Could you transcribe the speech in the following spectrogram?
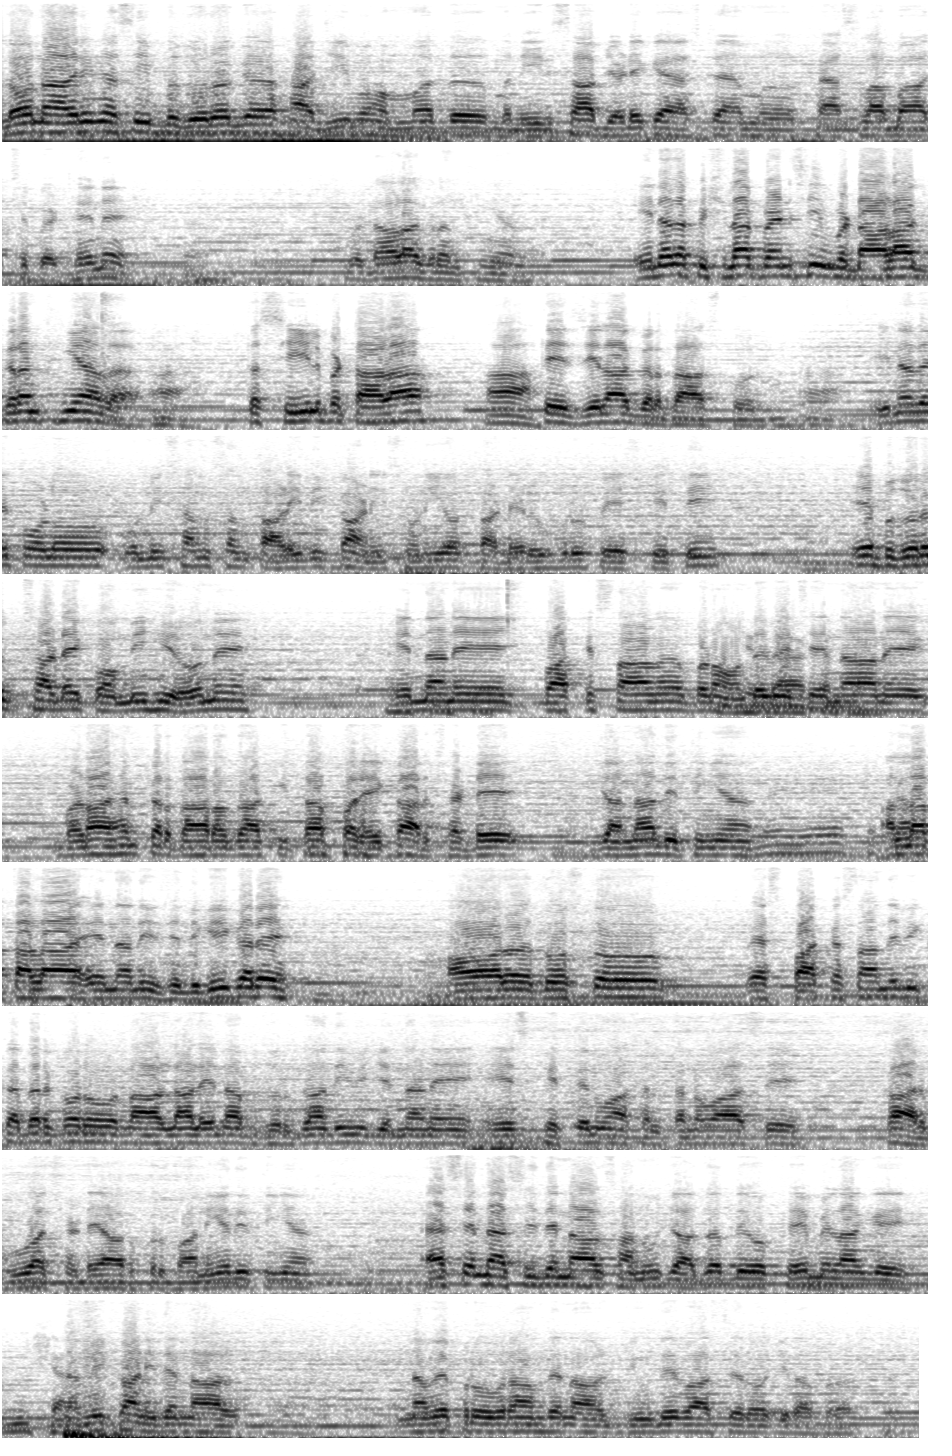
ਲੋ ਨਾਜ਼ਰੀਨ ਅਸੀਂ ਬਜ਼ੁਰਗ ਹਾਜੀ ਮੁਹੰਮਦ ਮਨੀਰ ਸਾਹਿਬ ਜਿਹੜੇ ਕਿ ਇਸ ਟਾਈਮ ਫੈਸਲਾਬਾਦ 'ਚ ਬੈਠੇ ਨੇ ਵਡਾਲਾ ਗ੍ਰੰਥੀਆਂ ਦਾ। ਇਹਨਾਂ ਦਾ ਪਿਛਲਾ ਪਿੰਡ ਸੀ ਵਡਾਲਾ ਗ੍ਰੰਥੀਆਂ ਦਾ। ਤਹਿਸੀਲ ਬਟਾਲਾ। ਤੇ ਜ਼ਿਲ੍ਹਾ ਗੁਰਦਾਸਪੁਰ। ਇਹਨਾਂ ਦੇ ਕੋਲੋਂ 1947 ਦੀ ਕਹਾਣੀ ਸੁਣੀ ਔਰ ਤੁਹਾਡੇ ਰੂਬਰੂ ਪੇਸ਼ ਕੀਤੀ ਇਹ ਬਜ਼ੁਰਗ ਸਾਡੇ ਕੌਮੀ ਹੀਰੋ ਨੇ ਇਹਨਾਂ ਨੇ ਪਾਕਿਸਤਾਨ ਬਣਾਉਣ ਦੇ ਵਿੱਚ ਇਹਨਾਂ ਨੇ ਬੜਾ ਅਹਿਮ ਕਿਰਦਾਰ ਅਦਾ ਕੀਤਾ ਭਰੇ ਘਰ ਛੱਡੇ ਜਾਨਾਂ ਦਿੱਤੀਆਂ ਅੱਲਾਹ ਤਾਲਾ ਇਹਨਾਂ ਦੀ ਜ਼ਿੰਦਗੀ ਕਰੇ ਔਰ ਦੋਸਤੋ ਇਸ ਪਾਕਿਸਤਾਨ ਦੀ ਵੀ ਕਦਰ ਕਰੋ ਨਾਲ ਨਾਲ ਇਹਨਾਂ ਬਜ਼ੁਰਗਾਂ ਦੀ ਵੀ ਜਿਨ੍ਹਾਂ ਨੇ ਇਸ ਖੇਤੇ ਨੂੰ ਹਾਸਲ ਕਰਨ ਵਾਸਤੇ ਘਰ ਬੂਆ ਛੱਡਿਆ ਔਰ ਕੁਰਬਾਨੀਆਂ ਦਿੱਤੀਆਂ ਐਸੇ ਮੈਸੇਜ ਦੇ ਨਾਲ ਸਾਨੂੰ ਇਜਾਜ਼ਤ ਦਿਓ ਫੇਰ ਮਿਲਾਂਗੇ। ਨਵੀਂ ਕਹਾਣੀ ਦੇ ਨਾਲ ਨਵੇਂ ਪ੍ਰੋਗਰਾਮ ਦੇ ਨਾਲ ਜਿਉਂਦੇ ਵਾਸਤੇ ਰੋਜੀ ਰੱਬ ਰੱਖੇ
